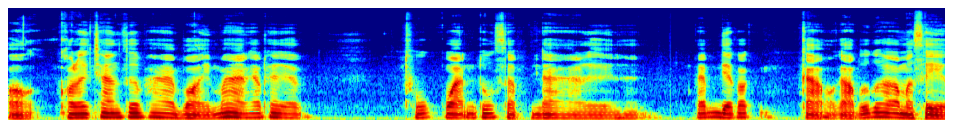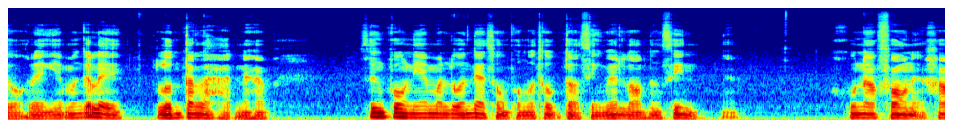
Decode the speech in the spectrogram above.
ออกคอลเลกชันเสื้อผ้าบ่อยมากครับถ้าจะทุกวันทุกสัปดาห์เลยนะครับแป๊บเดียวก็เก่าเก่าปุ๊บก็เอามาเซลล์อะไรเงี้ยมันก็เลยล้นตลาดนะครับ ซึ่งพวกนี้มันล้วนแต่ส่งผลกระทบต่อสิ่งแวดล้อมทั้งสิ้นนะคุณอาฟองเนี่ยเขา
